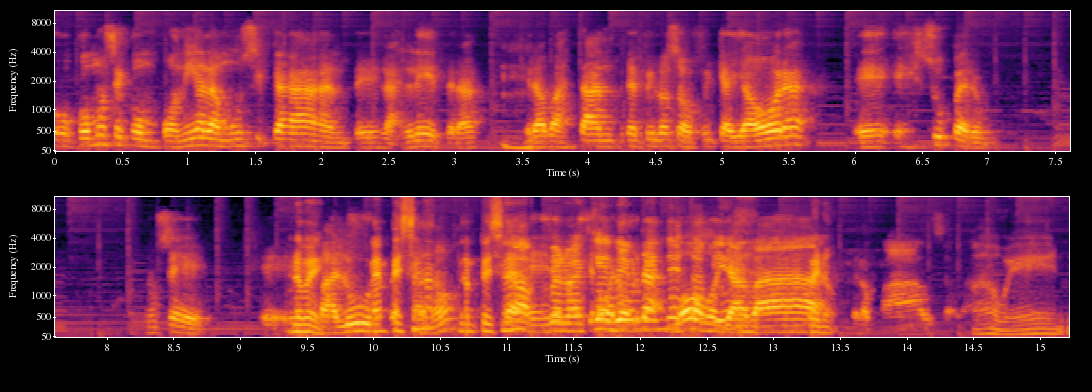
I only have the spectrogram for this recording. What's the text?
o cómo se componía la música antes, las letras, era bastante filosófica y ahora eh, es súper, no sé, eh, Bueno, ve, balurda, para empezar- ¿no? para empezar- Ya, No, pero es que balurda. depende Ojo, también- ya va, Bueno. pero pausa, va. Ah, bueno.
